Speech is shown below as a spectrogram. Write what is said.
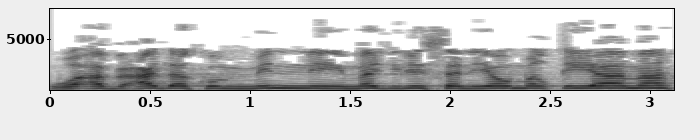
وأبعدكم مني مجلسا يوم القيامة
